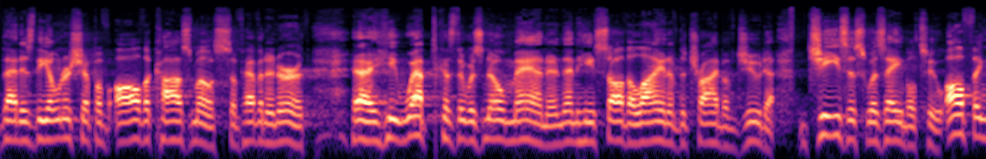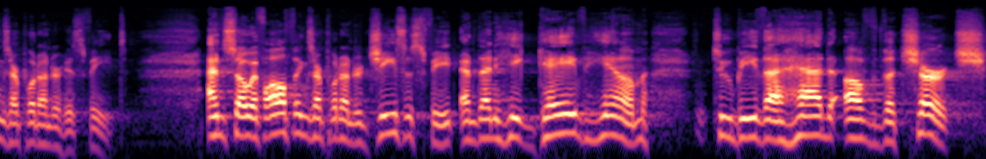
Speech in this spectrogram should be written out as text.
that is the ownership of all the cosmos of heaven and earth, uh, he wept because there was no man, and then he saw the lion of the tribe of Judah. Jesus was able to. All things are put under his feet. And so, if all things are put under Jesus' feet, and then he gave him to be the head of the church,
